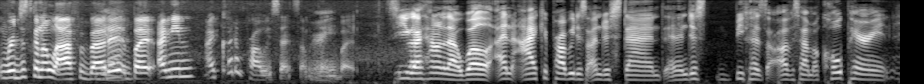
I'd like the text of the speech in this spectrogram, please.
we're just gonna laugh about it. But I mean, I could have probably said something, right. but. So you guys handled that well, and I could probably just understand, and just because obviously I'm a co-parent, mm-hmm.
